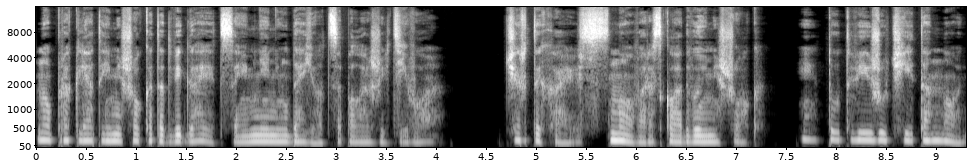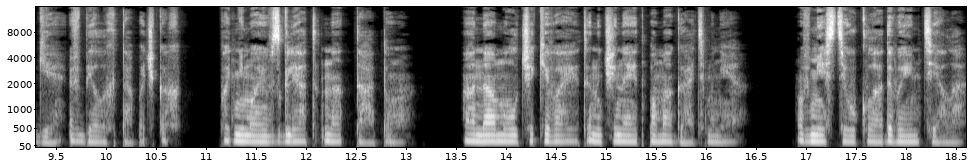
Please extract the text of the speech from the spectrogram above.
Но проклятый мешок отодвигается, и мне не удается положить его. Чертыхаюсь, снова раскладываю мешок. И тут вижу чьи-то ноги в белых тапочках. Поднимаю взгляд на Тату. Она молча кивает и начинает помогать мне. Вместе укладываем тело,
